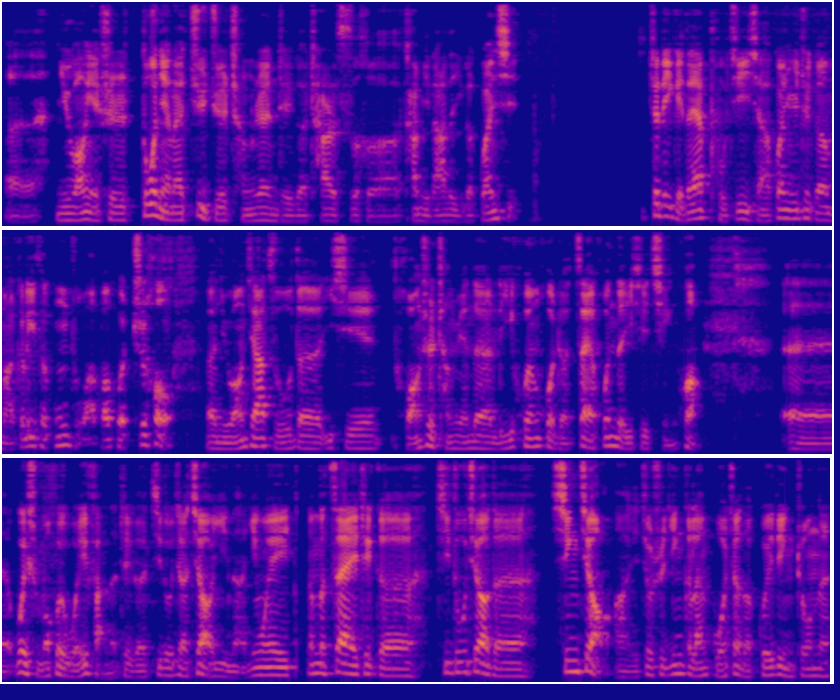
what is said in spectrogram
呃，女王也是多年来拒绝承认这个查尔斯和卡米拉的一个关系。这里给大家普及一下关于这个玛格丽特公主啊，包括之后呃女王家族的一些皇室成员的离婚或者再婚的一些情况，呃为什么会违反了这个基督教教义呢？因为那么在这个基督教的新教啊，也就是英格兰国教的规定中呢，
